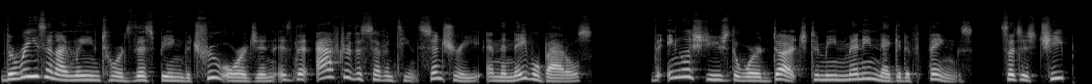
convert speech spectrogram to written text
The reason I lean towards this being the true origin is that after the 17th century and the naval battles, the English used the word Dutch to mean many negative things, such as cheap,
